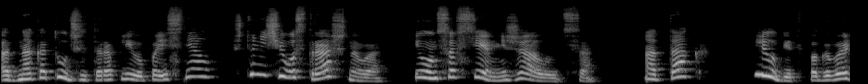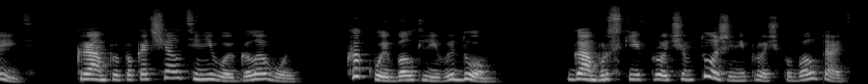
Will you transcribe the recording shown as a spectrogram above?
Однако тут же торопливо пояснял, что ничего страшного, и он совсем не жалуется. А так любит поговорить. Крампы покачал теневой головой. Какой болтливый дом! Гамбургские, впрочем, тоже не прочь поболтать,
